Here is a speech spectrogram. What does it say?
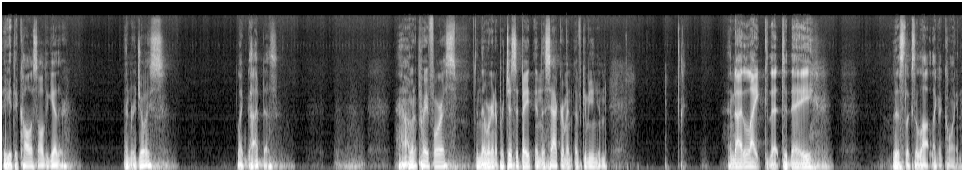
you get to call us all together and rejoice like God does. Now, I'm going to pray for us, and then we're going to participate in the sacrament of communion. And I like that today this looks a lot like a coin.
